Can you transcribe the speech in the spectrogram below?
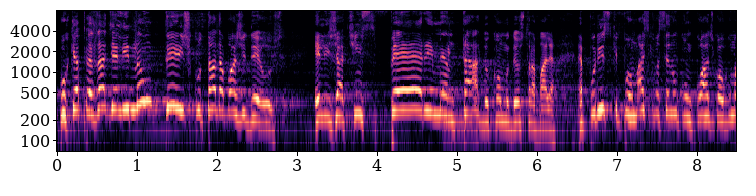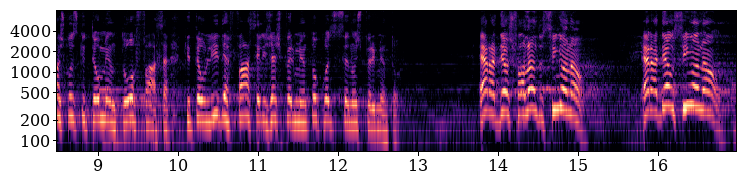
Porque apesar de ele não ter escutado a voz de Deus, ele já tinha experimentado como Deus trabalha. É por isso que por mais que você não concorde com algumas coisas que teu mentor faça, que teu líder faça, ele já experimentou coisas que você não experimentou. Era Deus falando sim ou não? Era Deus sim ou não?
